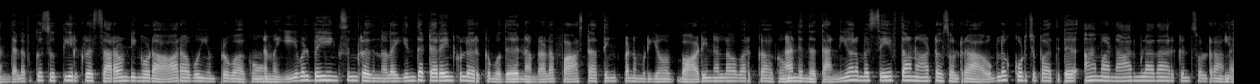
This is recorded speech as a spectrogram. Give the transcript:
அந்த அளவுக்கு சுத்தி இருக்கிற சரௌண்டிங்கோட ஆராவும் இம்ப்ரூவ் ஆகும். நம்ம ஈவல் பீயிங்ஸ்ங்கிறதுனால இந்த டெரைன்குள்ள இருக்கும்போது நம்மளால ஃபாஸ்டா திங்க் பண்ண முடியும். பாடி நல்லா ஒர்க் ஆகும். அண்ட் இந்த தண்ணியும் ரொம்ப சேஃப் தான் ஆட்டோ சொல்றா. அவங்களும் குடிச்சு பார்த்துட்டு ஆமா நார்மலா தான் இருக்குன்னு சொல்றாங்க.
